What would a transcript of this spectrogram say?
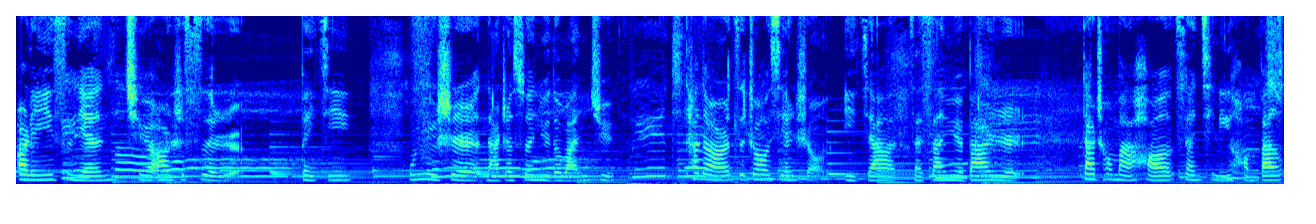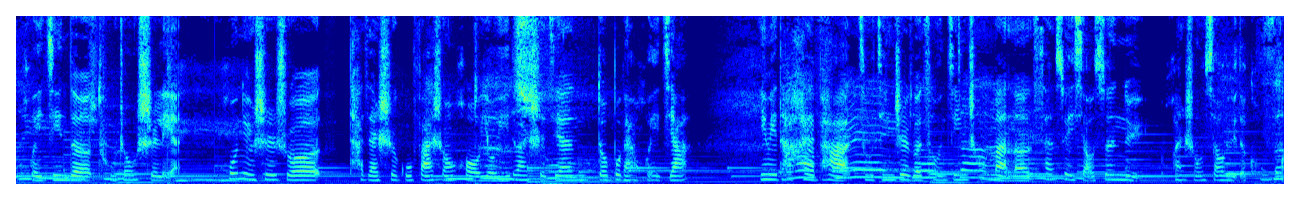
二零一四年七月二十四日，北京，胡女士拿着孙女的玩具，她的儿子赵先生一家在三月八日。搭乘马航三七零航班回京的途中失联。胡女士说，她在事故发生后有一段时间都不敢回家，因为她害怕走进这个曾经充满了三岁小孙女欢声笑语的空房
